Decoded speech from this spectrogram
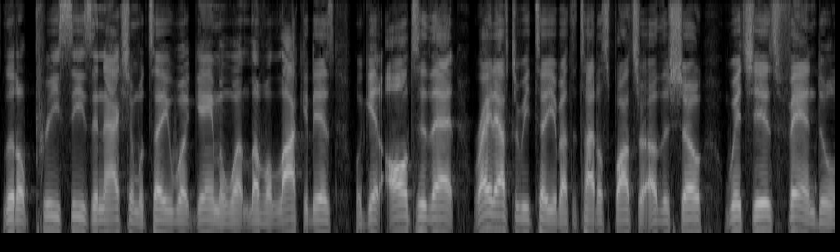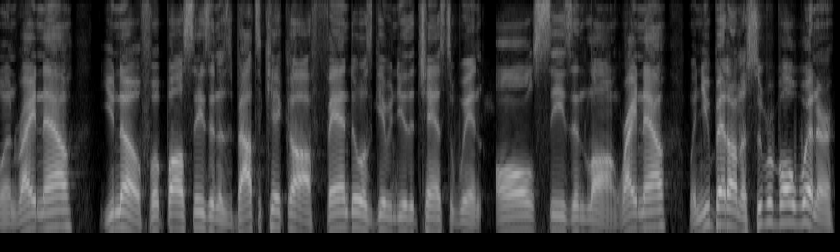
little preseason action. We'll tell you what game and what level lock it is. We'll get all to that right after we tell you about the title sponsor of the show, which is FanDuel. And right now, you know, football season is about to kick off. FanDuel is giving you the chance to win all season long. Right now, when you bet on a Super Bowl winner,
